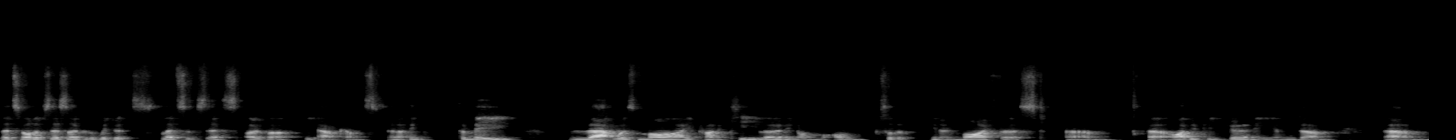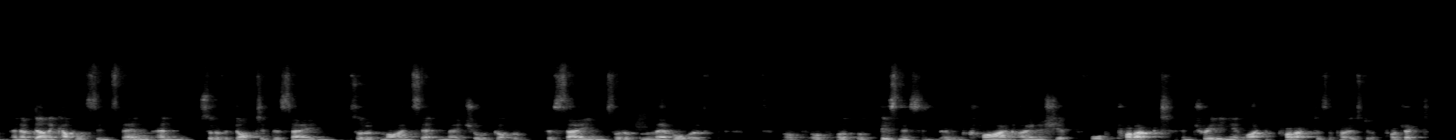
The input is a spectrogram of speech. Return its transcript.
let's not obsess over the widgets, let's obsess over the outcomes. And I think for me, that was my kind of key learning on on sort of you know my first um, uh, IBP journey, and um, um, and I've done a couple since then, and sort of adopted the same sort of mindset and made sure we've got the same sort of level of of, of, of business and, and, client ownership for the product and treating it like a product as opposed to a project.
